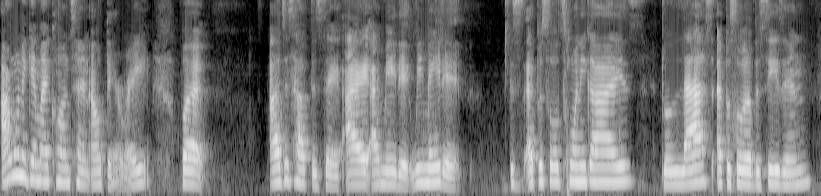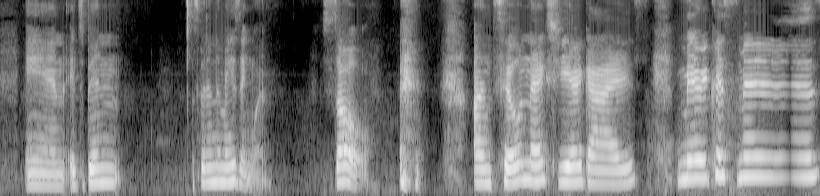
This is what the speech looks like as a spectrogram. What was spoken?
I want to get my content out there, right? But I just have to say, I, I made it. We made it. It's episode 20, guys, the last episode of the season. And it's been it's been an amazing one. So, until next year, guys, Merry Christmas.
